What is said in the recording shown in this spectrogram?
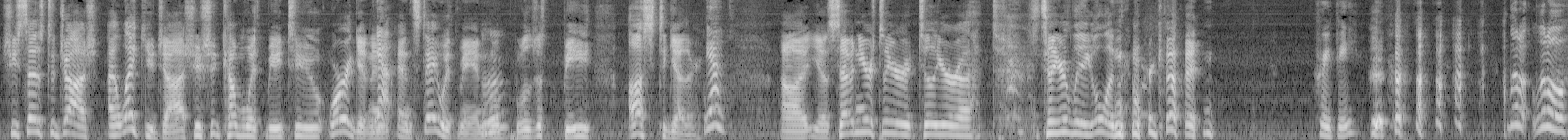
She says to Josh, "I like you, Josh. You should come with me to Oregon and, Yeah. Mm-hmm. and stay with me, and we'll we'll just be us together. Yeah, Uh, you know, seven years till you're till you're uh, till you're legal, and then we're good. creepy. little little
